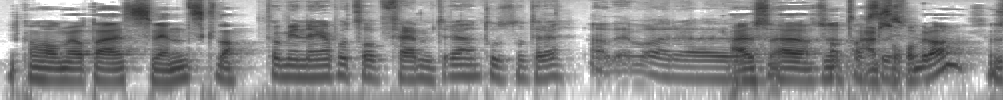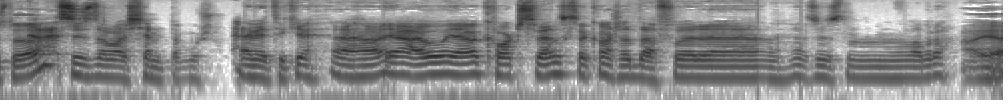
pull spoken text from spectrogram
Du kan ha med at det er svensk, da. For min del er på topp fem, tror jeg. 2003. Ja, det var uh, Er, det- er, er det så bra, syns du det? Jeg syns det var kjempemorsomt. Jeg vet ikke. Jeg, har, jeg er jo jeg er kvart svensk, så kanskje derfor uh, jeg syns den var bra. Ja,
